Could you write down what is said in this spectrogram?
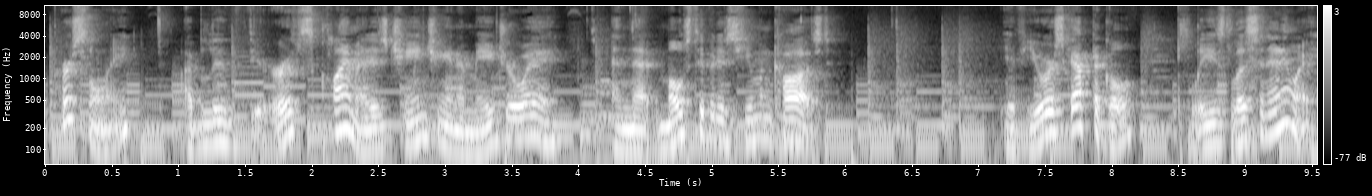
Personally, I believe that the Earth's climate is changing in a major way and that most of it is human caused. If you are skeptical, please listen anyway.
